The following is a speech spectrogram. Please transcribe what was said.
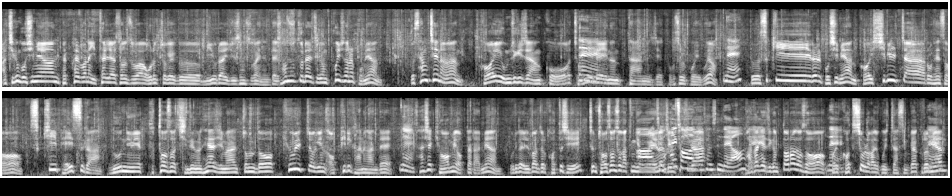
아, 지금 보시면 108번의 이탈리아 선수와 오른쪽에 그 미우라 유지 선수가 있는데 선수들의 지금 포지션을 보면 그 상체는 거의 움직이지 않고 정리되어 네. 있는 듯한 이제 그 모습을 보이고요. 네. 그 스키를 보시면 거의 11자로 해서 스키 base가 눈 위에 붙어서 진행을 해야지만 좀 더 효율적인 uphill이 가능한데 네. 사실 경험이 없다라면 우리가 일반적으로 걷듯이 지금 저 선수 같은 경우에는 아, 지금 스키가. 바닥에 네. 지금 떨어져서 거의 네. 걷듯이 올라가고 있지 않습니까? 그러면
